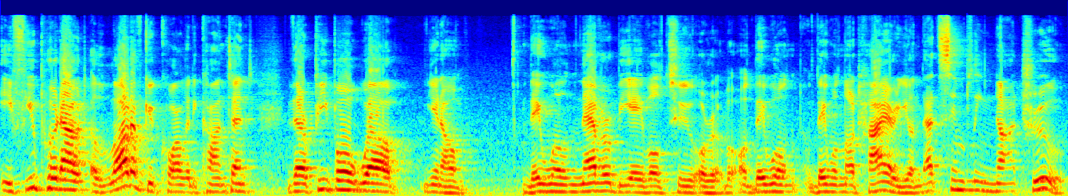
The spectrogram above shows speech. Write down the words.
if you put out a lot of good quality content, there are people, well, you know, they will never be able to or, or they will they will not hire you and that's simply not true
